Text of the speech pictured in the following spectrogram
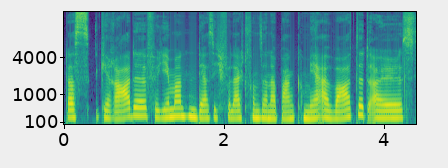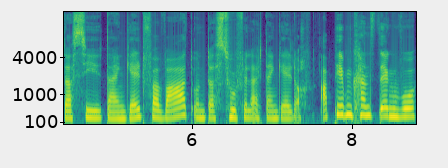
dass gerade für jemanden, der sich vielleicht von seiner Bank mehr erwartet, als dass sie dein Geld verwahrt und dass du vielleicht dein Geld auch abheben kannst irgendwo,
